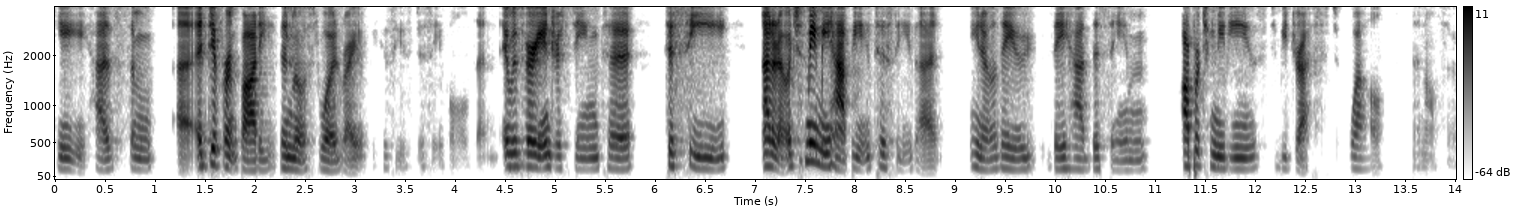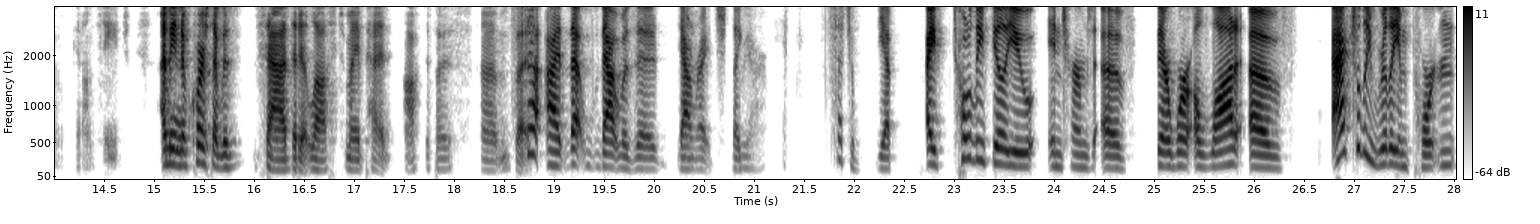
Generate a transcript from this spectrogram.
he has some uh, a different body than most would, right? Because he's disabled. And it was very interesting to to see I don't know, it just made me happy to see that, you know, they they had the same opportunities to be dressed well and also get on stage. I mean, of course, I was sad that it lost my pet octopus. Um, but so I, that that was a downright like such a yep i totally feel you in terms of there were a lot of actually really important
